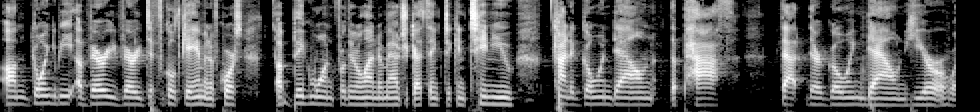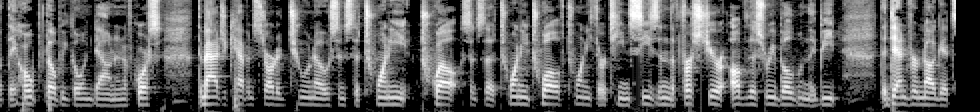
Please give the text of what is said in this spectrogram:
Um, going to be a very very difficult game, and of course a big one for the Orlando Magic. I think to continue kind of going down the path that they're going down here or what they hope they'll be going down. And of course, the Magic haven't started 2 0 since the 2012 since the 2012-2013 season, the first year of this rebuild when they beat the Denver Nuggets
